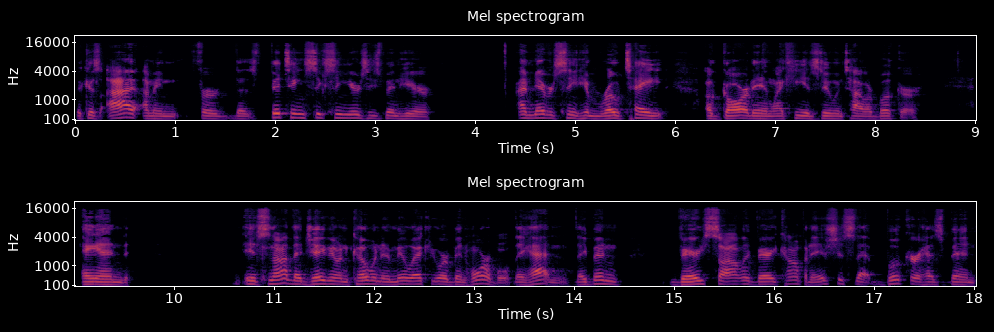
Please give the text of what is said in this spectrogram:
because I, I mean, for the 15, 16 years he's been here, I've never seen him rotate a guard in like he is doing Tyler Booker. And it's not that Javion Cohen and Emil Ekiyor have been horrible. They hadn't. They've been very solid, very competent. It's just that Booker has been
